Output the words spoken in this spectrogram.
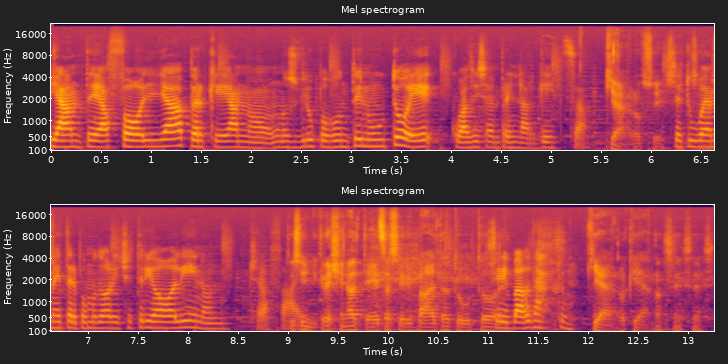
piante a foglia perché hanno uno sviluppo contenuto e quasi sempre in larghezza. Chiaro, sì. Se sì, tu sì, vai a sì. mettere pomodori e cetrioli non ce la fai. Sì, sì, mi cresce in altezza, si ribalta tutto. Si eh. ribalta tutto. Chiaro, chiaro, sì, sì, sì.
